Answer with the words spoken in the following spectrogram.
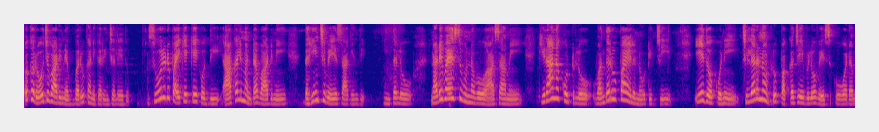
ఒకరోజు వాడినెవ్వరూ కనికరించలేదు. సూర్యుడు పైకెక్కే కొద్దీ ఆకలి మంట వాడిని దహించి వేయసాగింది. ఇంతలో నడి వయస్సు ఉన్న ఓ ఆసామి కిరాణా కొట్టులో వంద రూపాయల నోటిచ్చి ఏదో కొని చిల్లర నోట్లు పక్క జేబులో వేసుకోవడం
